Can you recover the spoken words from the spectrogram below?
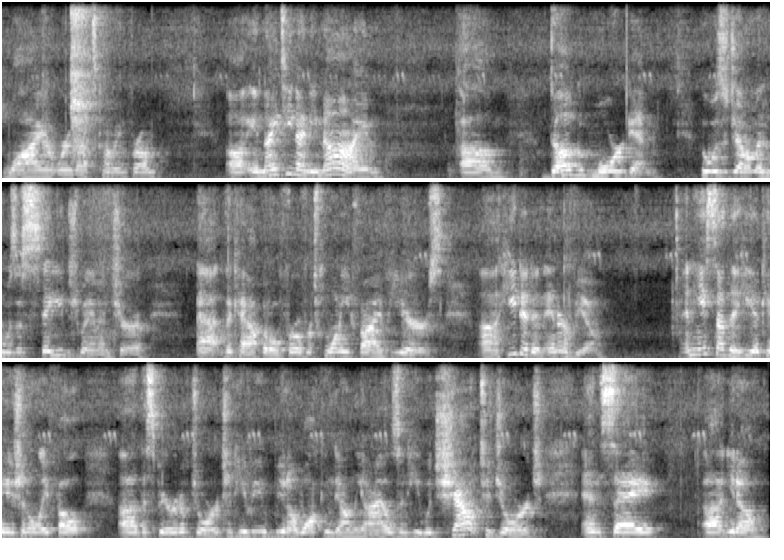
why or where that's coming from. Uh, in 1999, um, Doug Morgan, who was a gentleman who was a stage manager at the Capitol for over 25 years, uh, he did an interview, and he said that he occasionally felt uh, the spirit of George, and he'd be, you know, walking down the aisles, and he would shout to George and say, uh, you know,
